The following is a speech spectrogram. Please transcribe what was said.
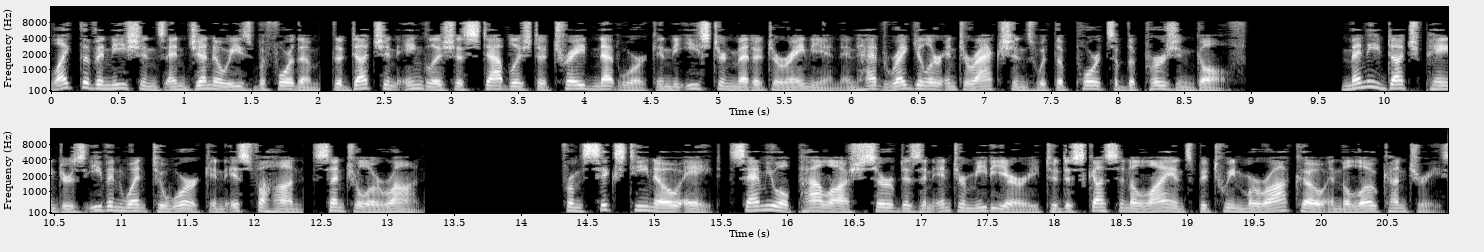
Like the Venetians and Genoese before them, the Dutch and English established a trade network in the eastern Mediterranean and had regular interactions with the ports of the Persian Gulf. Many Dutch painters even went to work in Isfahan, central Iran. From 1608, Samuel Pallache served as an intermediary to discuss an alliance between Morocco and the Low Countries.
